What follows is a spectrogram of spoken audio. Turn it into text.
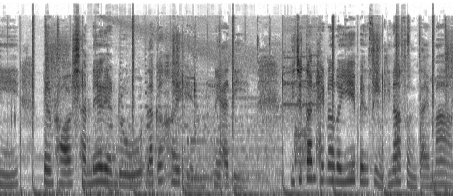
นี้ เป็นเพราะฉันได้เรียนรู้และก็เคยเห็นในอดีต ดิจิตอลเทคโนโลยีเป็นสิ่งที่น่าสนใจมาก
